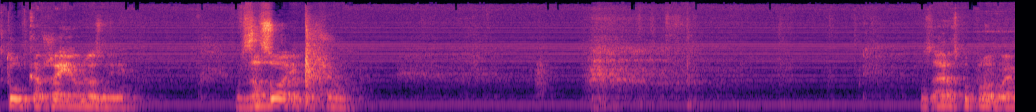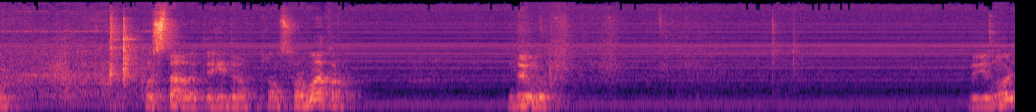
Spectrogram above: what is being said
Втулка вже є в розмірі. В зазорі причому. Зараз спробуємо поставити гідротрансформатор. Дивно. 2.0.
